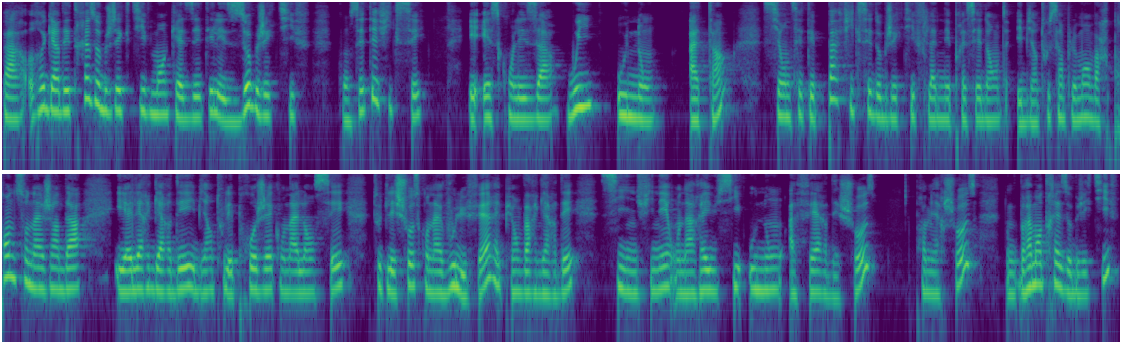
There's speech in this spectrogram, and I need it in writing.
par regarder très objectivement quels étaient les objectifs qu'on s'était fixés et est-ce qu'on les a, oui ou non, atteint. Si on ne s'était pas fixé d'objectif l'année précédente, eh bien tout simplement on va reprendre son agenda et aller regarder eh bien tous les projets qu'on a lancés, toutes les choses qu'on a voulu faire et puis on va regarder si in fine on a réussi ou non à faire des choses. Première chose, donc vraiment très objectif.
